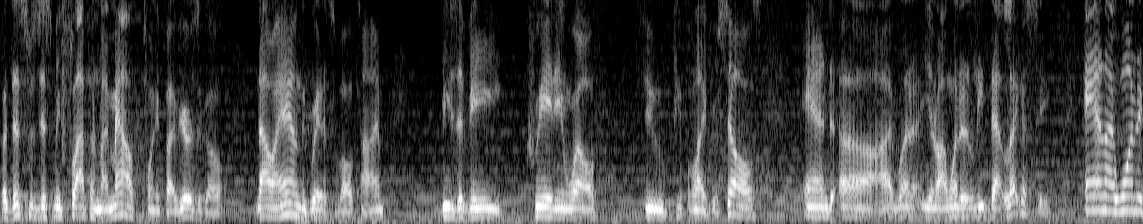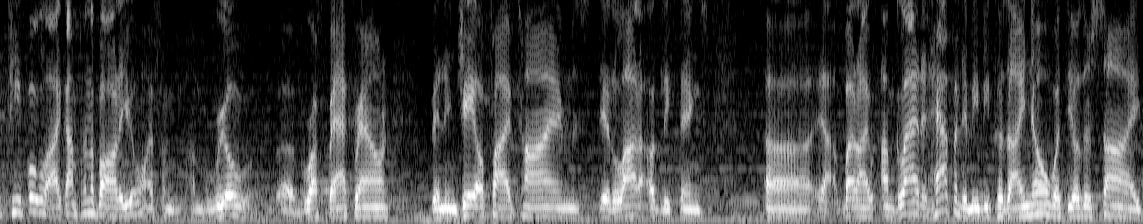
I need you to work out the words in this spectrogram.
But this was just me flapping my mouth 25 years ago. Now I am the greatest of all time, vis-a-vis creating wealth through people like yourselves. And uh, I, wanted, you know, I wanted to leave that legacy. And I wanted people, like I'm from the barrio, I'm from I'm real uh, rough background, been in jail five times, did a lot of ugly things. Uh, but I, I'm glad it happened to me because I know what the other side,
